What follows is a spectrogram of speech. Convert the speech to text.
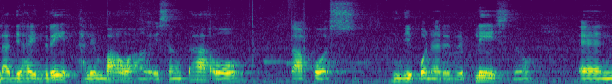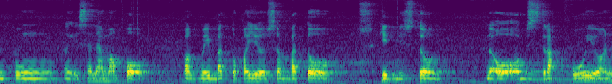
na-dehydrate. Halimbawa, ang isang tao, tapos hindi po nare-replace, no? And kung ang isa naman po, pag may bato kayo sa bato, kidney stone, na o-obstruct po yun,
